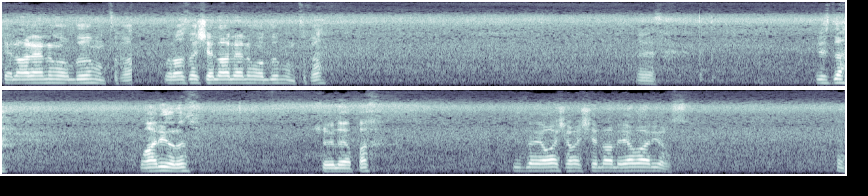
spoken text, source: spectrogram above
Şelalenin olduğu mıntıka. Burası da şelalenin olduğu mıntıka. Evet. Biz de varıyoruz. Şöyle yapak. Biz de yavaş yavaş şelaleye varıyoruz.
